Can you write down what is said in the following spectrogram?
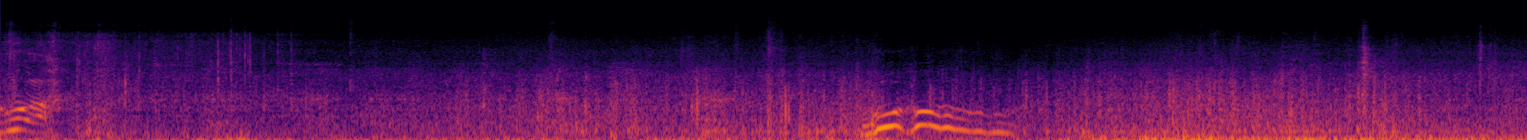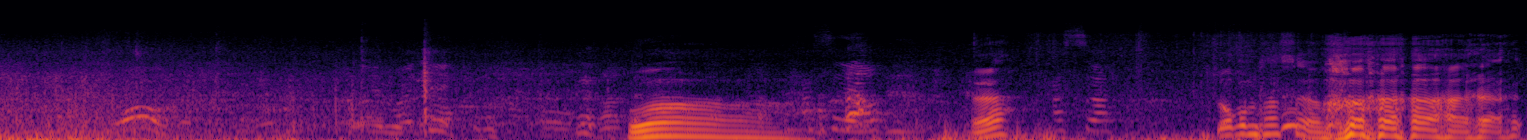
우와. 우후. 우와. 탔어요? 예? 탔어? 조금 탔어요.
